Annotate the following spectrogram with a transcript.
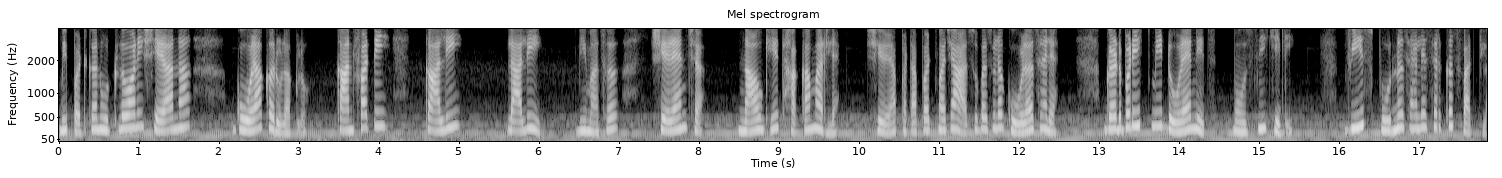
मी पटकन उठलो आणि शेळांना गोळा करू लागलो. कानफाटी काली लाली मी माझं शेळ्यांच्या नाव घेत हाका मारल्या. शेळ्या पटापट माझ्या आजूबाजूला गोळा झाल्या. गडबडीत मी डोळ्यानेच मोजणी केली. वीस पूर्ण झाल्यासारखंच वाटलं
